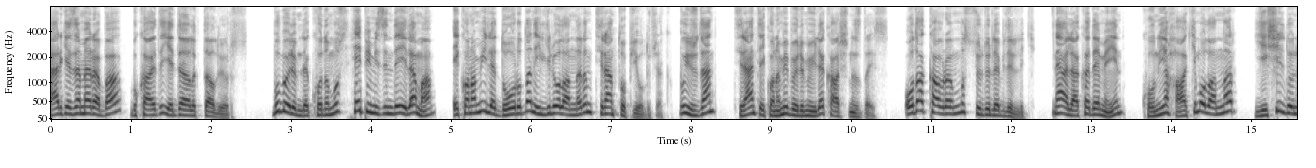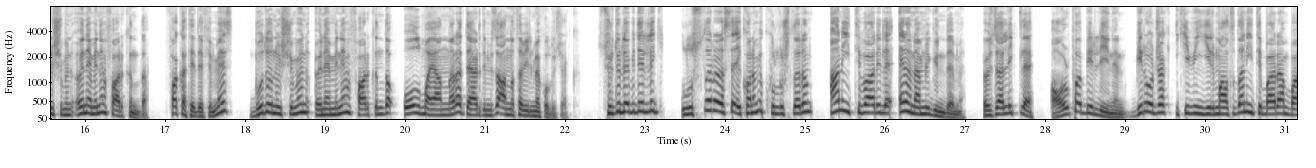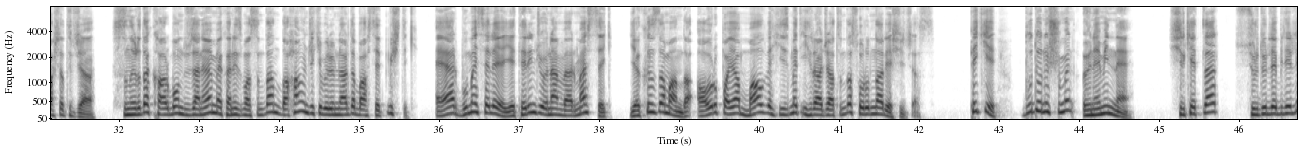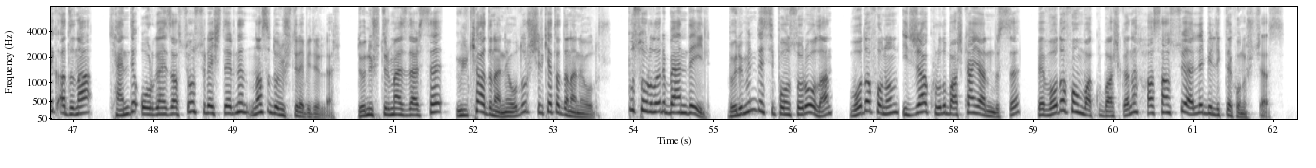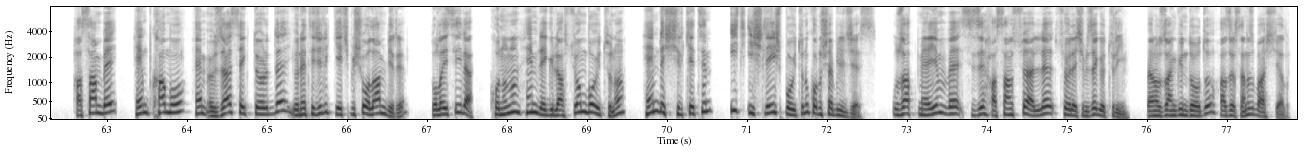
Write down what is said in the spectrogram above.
Herkese merhaba. Bu kaydı 7 Aralık'ta alıyoruz. Bu bölümde konumuz hepimizin değil ama ekonomiyle doğrudan ilgili olanların trend topiği olacak. Bu yüzden trend ekonomi bölümüyle karşınızdayız. Odak kavramımız sürdürülebilirlik. Ne alaka demeyin. Konuya hakim olanlar yeşil dönüşümün öneminin farkında. Fakat hedefimiz bu dönüşümün öneminin farkında olmayanlara derdimizi anlatabilmek olacak. Sürdürülebilirlik, uluslararası ekonomi kuruluşların an itibariyle en önemli gündemi. Özellikle Avrupa Birliği'nin 1 Ocak 2026'dan itibaren başlatacağı sınırda karbon düzenleme mekanizmasından daha önceki bölümlerde bahsetmiştik. Eğer bu meseleye yeterince önem vermezsek yakın zamanda Avrupa'ya mal ve hizmet ihracatında sorunlar yaşayacağız. Peki bu dönüşümün önemi ne? Şirketler sürdürülebilirlik adına kendi organizasyon süreçlerini nasıl dönüştürebilirler? Dönüştürmezlerse ülke adına ne olur, şirket adına ne olur? Bu soruları ben değil, bölümün de sponsoru olan Vodafone'un icra kurulu başkan yardımcısı ve Vodafone Vakfı Başkanı Hasan Süel ile birlikte konuşacağız. Hasan Bey hem kamu hem özel sektörde yöneticilik geçmişi olan biri. Dolayısıyla konunun hem regülasyon boyutunu hem de şirketin iç işleyiş boyutunu konuşabileceğiz. Uzatmayayım ve sizi Hasan Süel ile söyleşimize götüreyim. Ben Ozan Gündoğdu, hazırsanız başlayalım.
